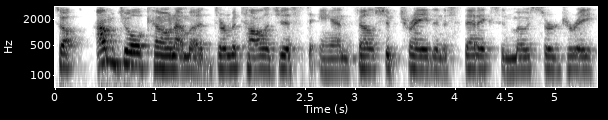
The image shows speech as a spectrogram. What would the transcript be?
So I'm Joel Cohen. I'm a dermatologist and fellowship trained in aesthetics and Mohs surgery,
